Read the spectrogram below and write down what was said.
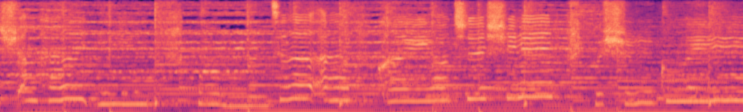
伤害你，我们的爱快要窒息，不是故意，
